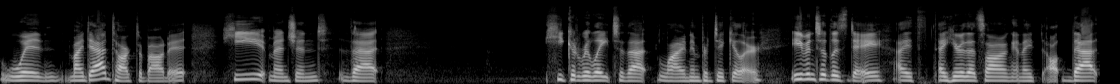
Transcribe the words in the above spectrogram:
when my dad talked about it, he mentioned that he could relate to that line in particular. Even to this day, I I hear that song and I that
